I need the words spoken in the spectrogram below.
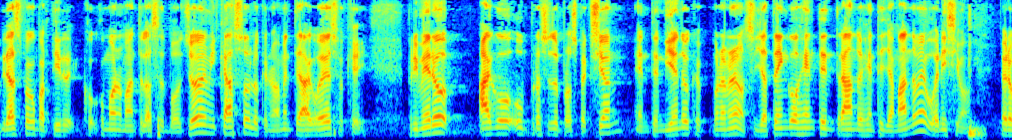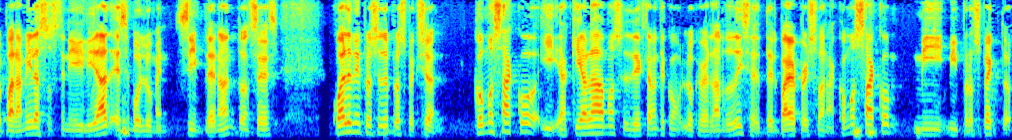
gracias por compartir cómo normalmente lo haces vos. Yo en mi caso lo que normalmente hago es, ok, primero hago un proceso de prospección, entendiendo que, lo menos, si ya tengo gente entrando, gente llamándome, buenísimo. Pero para mí la sostenibilidad es volumen, simple, ¿no? Entonces, ¿cuál es mi proceso de prospección? ¿Cómo saco, y aquí hablábamos directamente con lo que Bernardo dice, del buyer persona, ¿cómo saco mi, mi prospecto?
